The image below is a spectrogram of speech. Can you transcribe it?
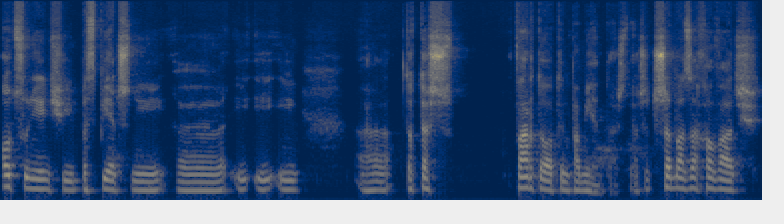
odsunięci, bezpieczni e, i, i, i to też warto o tym pamiętać. Znaczy, trzeba zachować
